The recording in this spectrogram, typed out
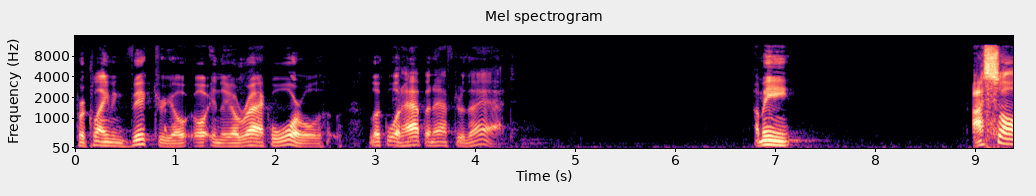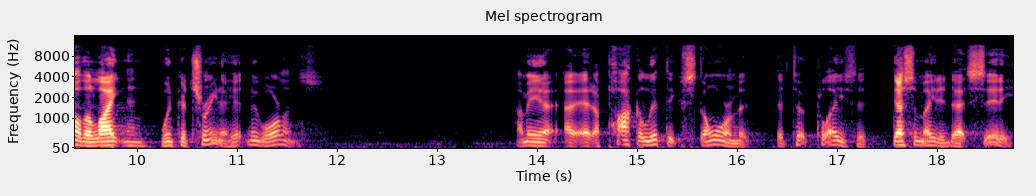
proclaiming victory in the Iraq War. Well, look what happened after that. I mean, I saw the lightning when Katrina hit New Orleans. I mean, an apocalyptic storm that, that took place that decimated that city.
